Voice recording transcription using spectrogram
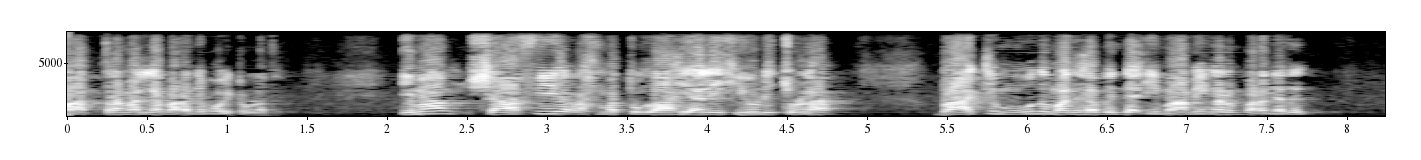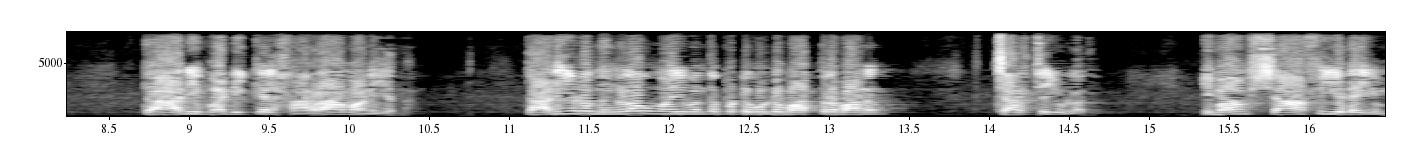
മാത്രമല്ല പറഞ്ഞു പോയിട്ടുള്ളത്. ഇമാം ഷാഫി റഹ്മത്തുല്ലാഹി അലിഹി ഒഴിച്ചുള്ള ബാക്കി മൂന്ന് മധുഹബിന്റെ ഇമാമിങ്ങളും പറഞ്ഞത് താടി വടിക്കൽ ഹറാമാണ് എന്ന്. താടിയുടെ നീളവുമായി ബന്ധപ്പെട്ടുകൊണ്ട് മാത്രമാണ് ചർച്ചയുള്ളത്. ഇമാം ഷാഫിയുടെയും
